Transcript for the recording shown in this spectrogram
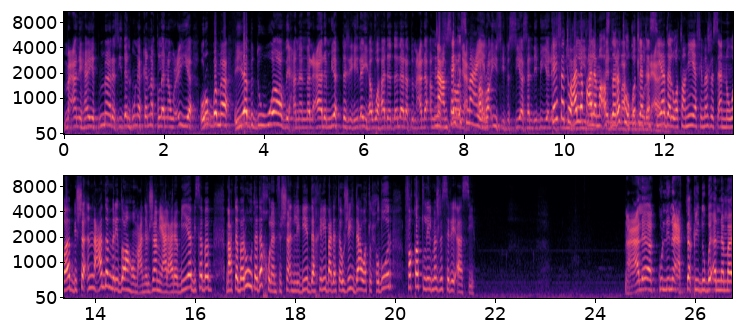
مع نهاية مارس إذا هناك نقلة نوعية. ربما يبدو واضحا أن العالم يتجه إليها وهذا دلالة على أن نعم سيد إسماعيل. الرئيسي في السياسة الليبية كيف تعلق على ما أصدرته كتلة السيادة الوطنية في مجلس النواب بشأن عدم رضاهم عن الجامعة العربية بسبب ما اعتبروه تدخلا في الشأن الليبي الداخلي بعد توجيه دعوة الحضور فقط للمجلس الرئاسي. على كل نعتقد بأن ما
